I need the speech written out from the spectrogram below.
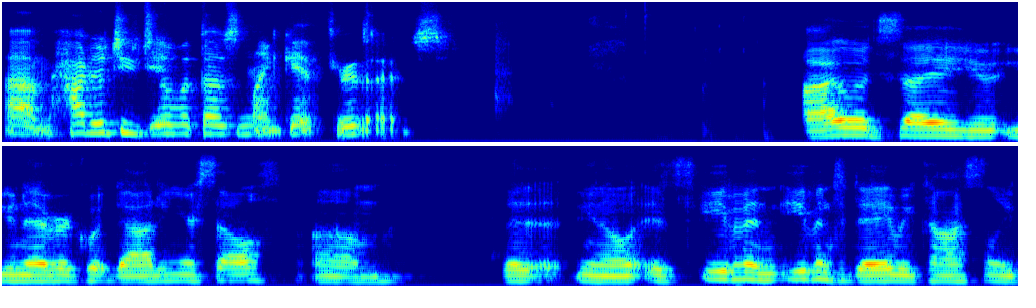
um, how did you deal with those and like get through those? I would say you you never quit doubting yourself. Um, that you know, it's even even today we constantly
